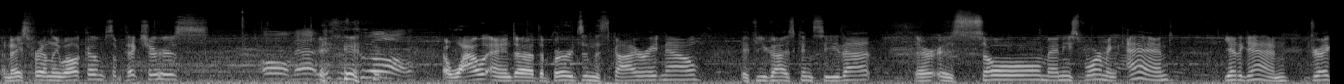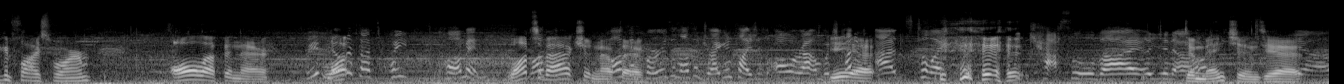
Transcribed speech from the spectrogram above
A nice friendly welcome, some pictures. Oh man, this is cool. A wow, and uh, the birds in the sky right now. If you guys can see that, there is so many swarming. And yet again, dragonfly swarm all up in there. We've Lot- noticed that's quite common. Lots of action out lots there. of birds and lots of dragonflies just all around, which kind of adds to like the castle vibe, you know. Dimensions, yeah. Yeah.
